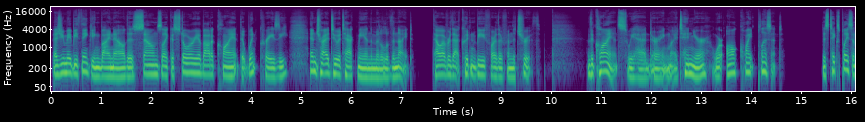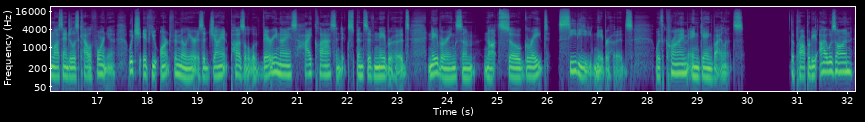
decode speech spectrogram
As you may be thinking by now, this sounds like a story about a client that went crazy and tried to attack me in the middle of the night. However, that couldn't be farther from the truth. The clients we had during my tenure were all quite pleasant. This takes place in Los Angeles, California, which, if you aren't familiar, is a giant puzzle of very nice, high class, and expensive neighborhoods neighboring some not so great, seedy neighborhoods with crime and gang violence. The property I was on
